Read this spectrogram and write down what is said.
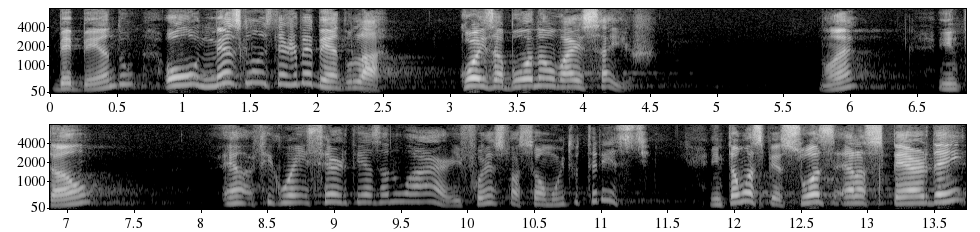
bebendo, ou mesmo que não esteja bebendo lá, coisa boa não vai sair. Não é? Então, é, ficou a incerteza no ar e foi uma situação muito triste. Então as pessoas elas perdem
